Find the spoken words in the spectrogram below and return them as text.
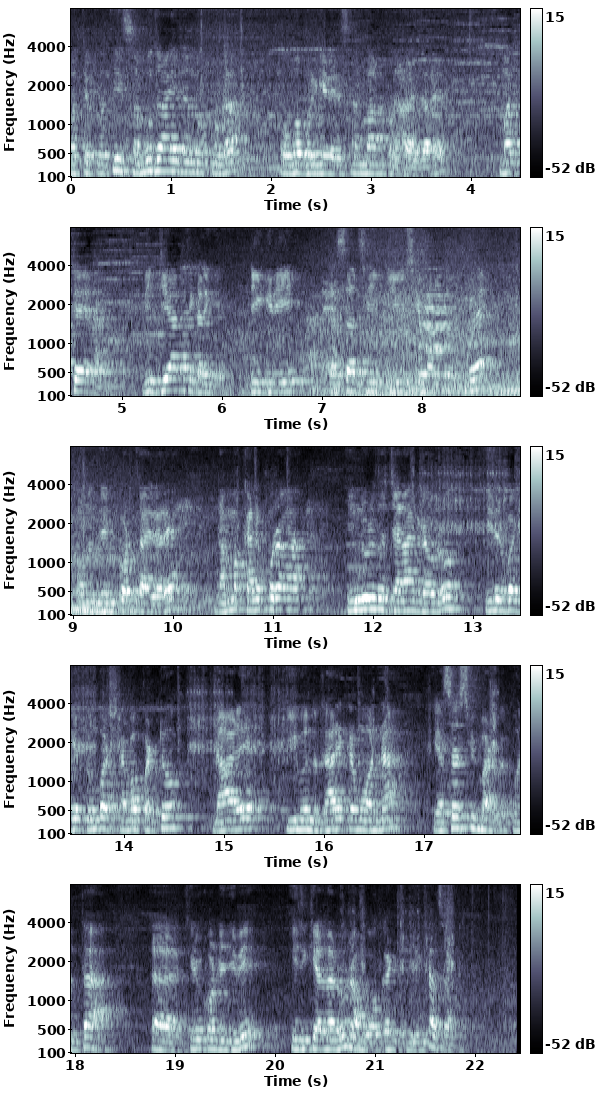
ಮತ್ತು ಪ್ರತಿ ಸಮುದಾಯದಲ್ಲೂ ಕೂಡ ಒಬ್ಬೊಬ್ಬರಿಗೆ ಸನ್ಮಾನ ಕೊಡ್ತಾ ಇದ್ದಾರೆ. ಮತ್ತು ವಿದ್ಯಾರ್ಥಿಗಳಿಗೆ degree, S L C, P U C ಒಂದು ಕೊಡ್ತಾ ಇದ್ದಾರೆ. ನಮ್ಮ ಕನಕಪುರ ಹಿಂದುಳಿದ ಜನಾಂಗದವರು ಇದ್ರ ಬಗ್ಗೆ ತುಂಬ ಶ್ರಮಪಟ್ಟು ನಾಳೆ ಈ ಒಂದು ಕಾರ್ಯಕ್ರಮವನ್ನು ಯಶಸ್ವಿ ಮಾಡಬೇಕು ಅಂತ ತಿಳ್ಕೊಂಡಿದ್ದೀವಿ ಇದಕ್ಕೆಲ್ಲರೂ ನಾವು ಒಗ್ಗಟ್ಟಿನಲ್ಲಿ ಕೆಲಸ ಮಾಡ್ತೀವಿ.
